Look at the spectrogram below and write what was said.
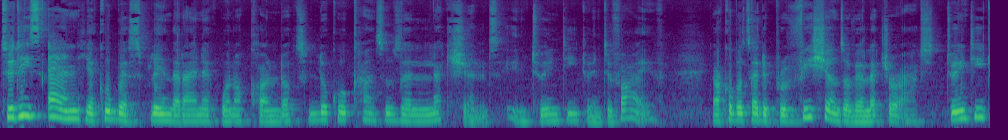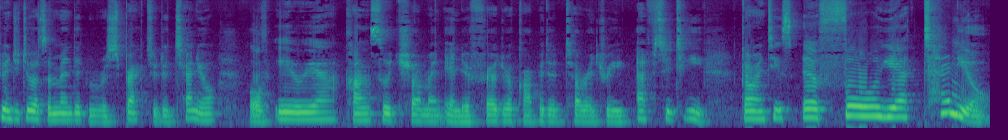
To this end, Yakubu explained that INEC will not conduct local councils elections in 2025. Yakubu said the provisions of Electoral Act 2022 as amended with respect to the tenure of area council chairman in the Federal Capital Territory FCT guarantees a four-year tenure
